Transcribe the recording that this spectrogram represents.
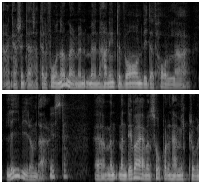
han kanske inte ens har telefonnummer men, men han är inte van vid att hålla liv i dem där. Just det. Eh, Men, men det var även så på den här mikro,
